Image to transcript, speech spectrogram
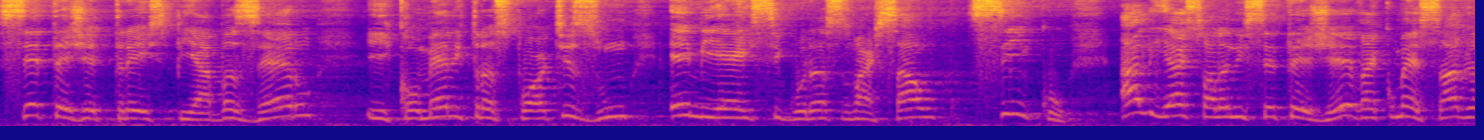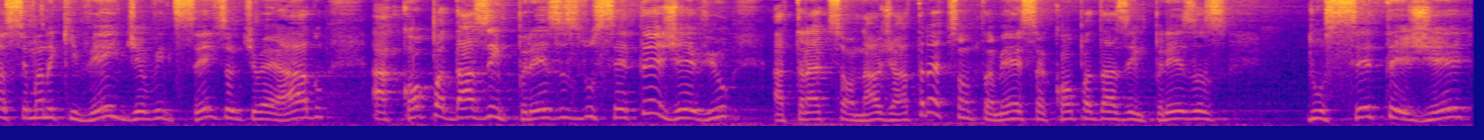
CTG 3, Piaba 0 e Comeli Transportes 1, MR Seguranças Marçal 5. Aliás, falando em CTG, vai começar, viu, a semana que vem, dia 26, se eu não estiver errado, a Copa das Empresas do CTG, viu? A tradicional, já a tradição também, essa Copa das Empresas do CTG.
